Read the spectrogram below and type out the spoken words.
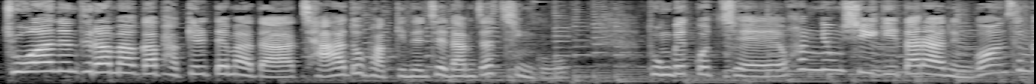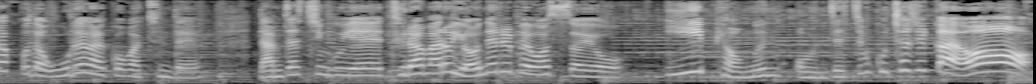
좋아하는 드라마가 바뀔 때마다 자아도 바뀌는 제 남자친구. 동백꽃에 황룡식이 따라하는 건 생각보다 오래 갈 것 같은데 남자친구의 드라마로 연애를 배웠어요. 이 병은 언제쯤 고쳐질까요?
